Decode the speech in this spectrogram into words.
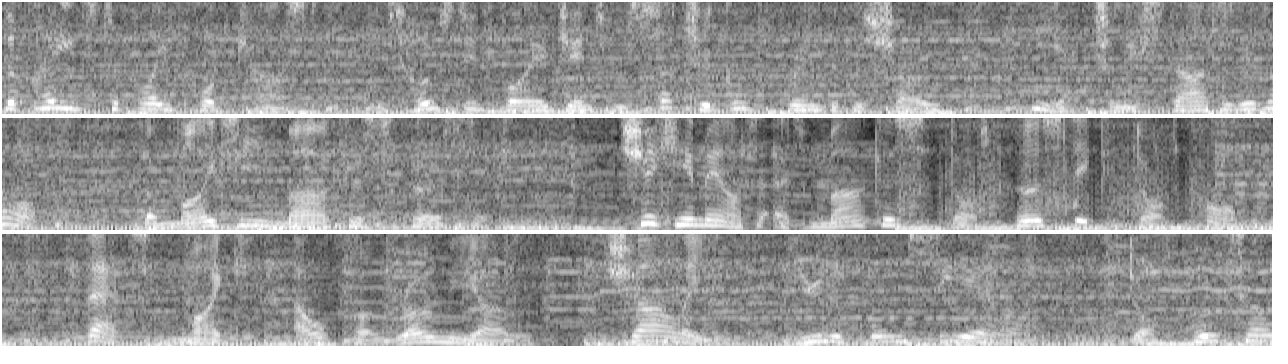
The Paid to Play podcast is hosted by a gent who's such a good friend of the show, he actually started it off, the mighty Marcus Herstik. Check him out at marcus.herstik.com. That's Mike Alpha Romeo Charlie Uniform Sierra dot Hotel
